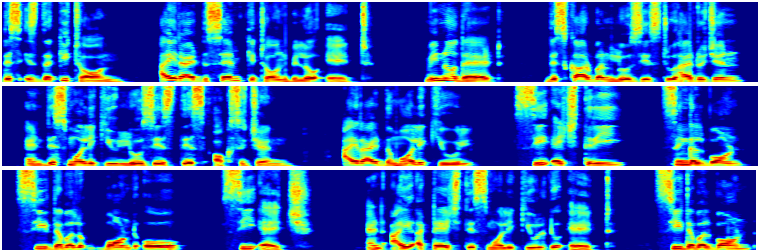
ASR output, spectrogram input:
this is the ketone. I write the same ketone below it. We know that this carbon loses two hydrogen and this molecule loses this oxygen. I write the molecule CH3 single bond C double bond O CH and I attach this molecule to it. C double bond,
